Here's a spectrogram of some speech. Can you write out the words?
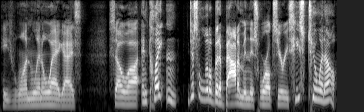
He's one win away, guys. So, uh, and Clayton, just a little bit about him in this World Series. He's 2 and 0.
